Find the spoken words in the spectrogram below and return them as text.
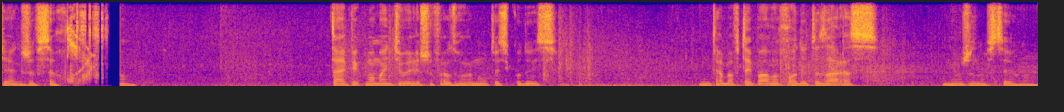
Як же все хуйово. Тайпік в моменті вирішив розгорнутись кудись. Треба в тайпа виходити зараз. Я вже не встигну.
